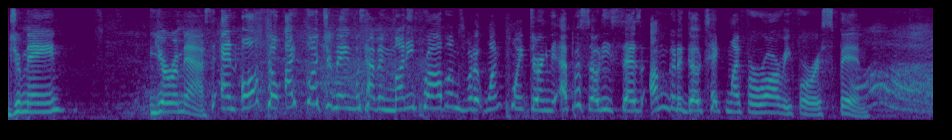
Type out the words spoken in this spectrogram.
Jermaine, you're a mess. And also, I thought Jermaine was having money problems, but at one point during the episode, he says, I'm gonna go take my Ferrari for a spin. Oh.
